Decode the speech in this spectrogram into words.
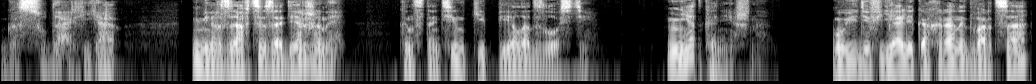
«Государь, я... Мерзавцы задержаны?» Константин кипел от злости. «Нет, конечно. Увидев ялик охраны дворца,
